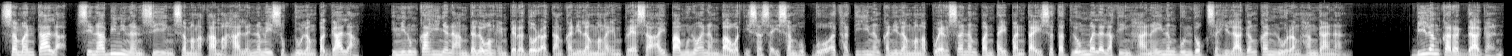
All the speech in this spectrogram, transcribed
Samantala, sinabi ni Nanzing sa mga kamahalan na may sukdulang paggalang, iminungkahi niya na ang dalawang emperador at ang kanilang mga empresa ay pamunuan ng bawat isa sa isang hukbo at hatiin ang kanilang mga puwersa ng pantay-pantay sa tatlong malalaking hanay ng bundok sa hilagang kanlurang hangganan. Bilang karagdagan,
